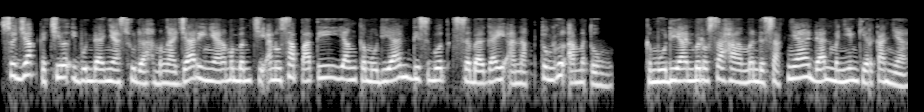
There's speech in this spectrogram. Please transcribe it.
Sejak kecil ibundanya sudah mengajarinya membenci Anusapati yang kemudian disebut sebagai anak tunggul Ametung. Kemudian berusaha mendesaknya dan menyingkirkannya.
